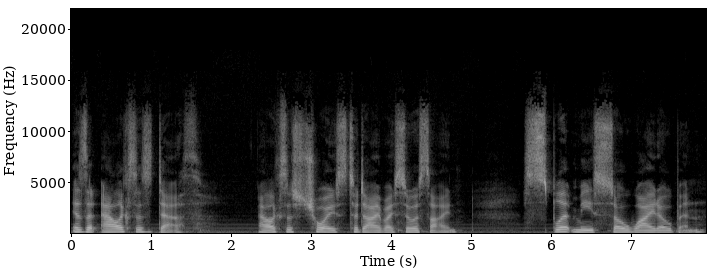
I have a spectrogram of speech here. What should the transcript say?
is that Alex's death, Alex's choice to die by suicide, split me so wide open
